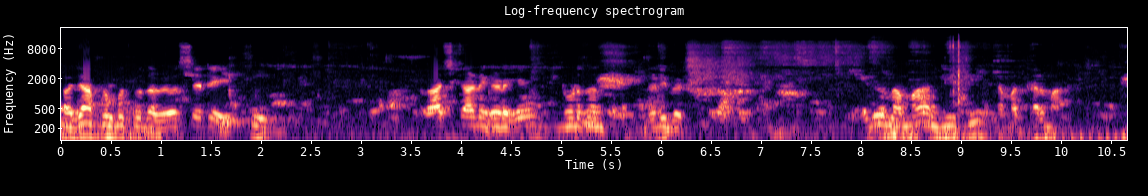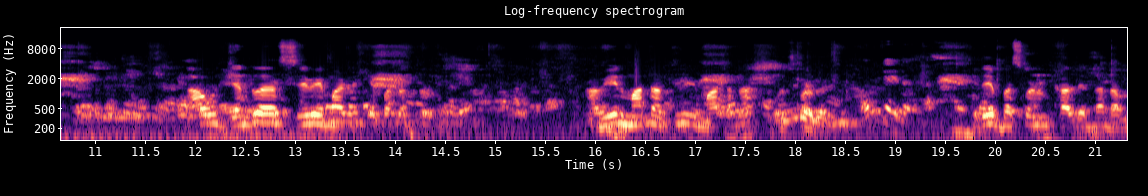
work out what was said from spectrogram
ಪ್ರಜಾಪ್ರಭುತ್ವದ ವ್ಯವಸ್ಥೆಯಲ್ಲಿ ರಾಜಕಾರಣಿಗಳಿಗೆ ನೋಡಿದಂತೆ ನಡಿಬೇಕು. ಇದು ನಮ್ಮ ನೀತಿ, ನಮ್ಮ ಧರ್ಮ. ನಾವು ಜನರ ಸೇವೆ ಮಾಡಲಿಕ್ಕೆ ಬಂದದ್ದು ನಾವೇನು ಮಾತಾಡ್ತೀವಿ ಮಾತನ್ನ ಉಳಿಸ್ಕೊಳ್ಬೇಕು. ಇದೇ ಬಸವಣ್ಣನ ಕಾಲದಿಂದ ನಮ್ಮ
